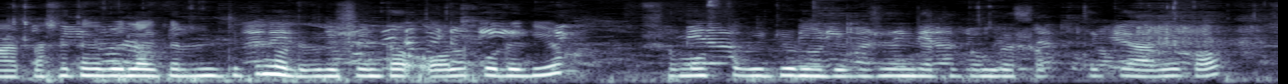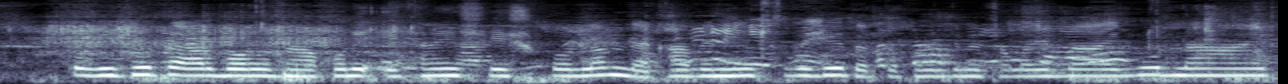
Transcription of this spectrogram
আর পাশে থেকে বেল আইকনটি টিপে নোটিফিকেশনটা অল করে দিও। সমস্ত ভিডিও নোটিফিকেশান যাতে তোমরা সব থেকে আগে পাও। তো ভিডিওটা আর বড় না করে এখানেই শেষ করলাম। দেখা হবে নেক্সট ভিডিও ততক্ষণের জন্য সবাই বাই গুড নাইট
